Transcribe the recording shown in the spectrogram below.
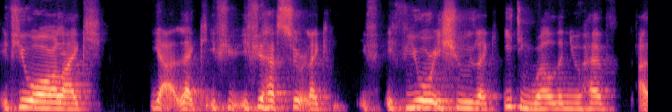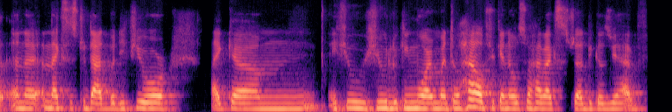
If you are like yeah like if you if you have certain like if, if your issue is like eating well then you have an, an access to that. But if you're like um if you if you're looking more at mental health you can also have access to that because you have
